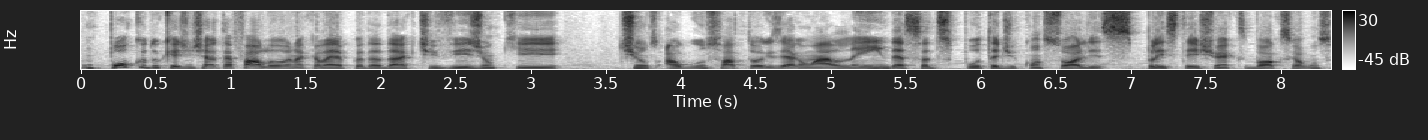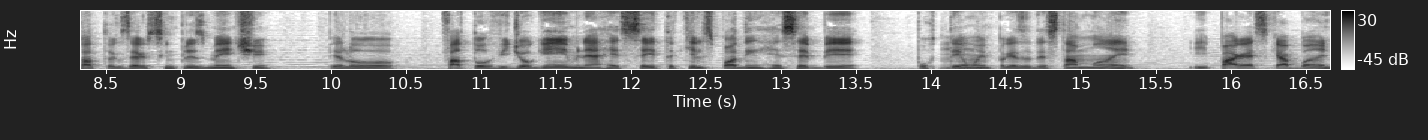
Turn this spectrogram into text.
Um pouco do que a gente até falou naquela época da, da Activision, que tinha uns- alguns fatores eram além dessa disputa de consoles PlayStation e Xbox, que alguns fatores eram simplesmente pelo fator videogame, né? A receita que eles podem receber por ter uma empresa desse tamanho. E parece que a Band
